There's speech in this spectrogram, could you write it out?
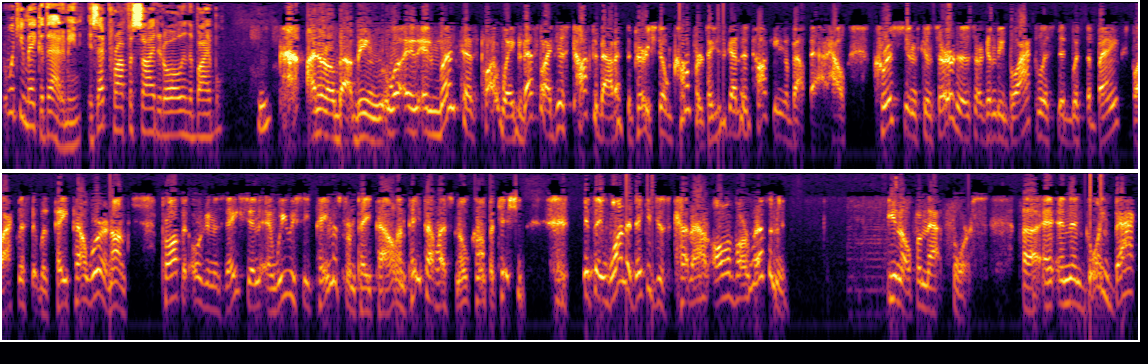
What do you make of that? I mean, is that prophesied at all in the Bible? I don't know about being well in, in one sense part way, but that's what I just talked about at the Perry Stone conference. I just got into talking about that how Christians conservatives are going to be blacklisted with the banks, blacklisted with PayPal. We're a non-profit organization, and we receive payments from PayPal, and PayPal has no competition. If they wanted, they could just cut out all of our revenue, you know, from that source. Uh, and, and then going back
